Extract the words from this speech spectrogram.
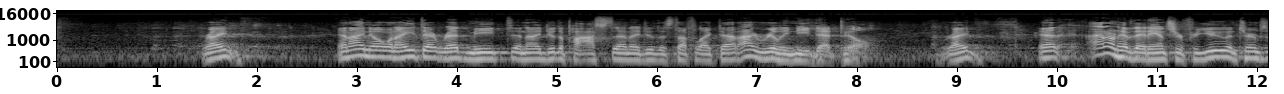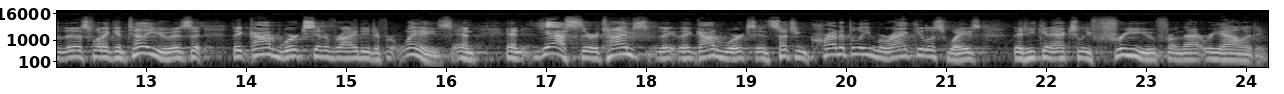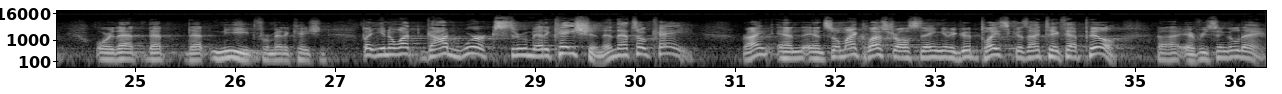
right? And I know when I eat that red meat and I do the pasta and I do the stuff like that, I really need that pill right? And I don't have that answer for you in terms of this. What I can tell you is that, that God works in a variety of different ways. And, and yes, there are times that, that God works in such incredibly miraculous ways that He can actually free you from that reality or that, that, that need for medication. But you know what? God works through medication, and that's okay, right? And, and so my cholesterol is staying in a good place because I take that pill uh, every single day.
